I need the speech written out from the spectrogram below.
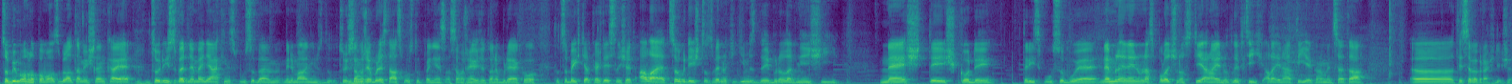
co by mohlo pomoct, byla ta myšlenka je, co když zvedneme nějakým způsobem minimální mzdu, což samozřejmě bude stát spoustu peněz a samozřejmě, že to nebude jako to, co by chtěl každý slyšet, ale co když to zvednutí tím mzdy bude levnější než ty škody, který způsobuje nemle- nejen na společnosti a na jednotlivcích, ale i na té ekonomice ta uh, ty sebevraždy, že?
